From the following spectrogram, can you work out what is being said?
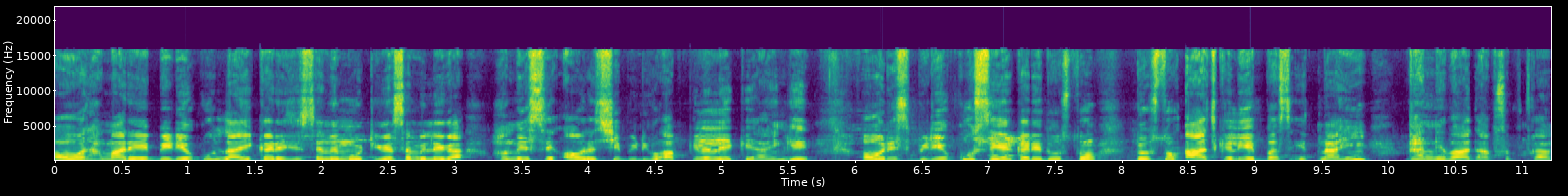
और हमारे वीडियो को लाइक करें, जिससे हमें मोटिवेशन मिलेगा। हम इससे और अच्छी वीडियो आपके लिए लेके आएँगे। और इस वीडियो को शेयर करें दोस्तों। दोस्तों आज के लिए बस इतना ही। धन्यवाद आप सबका।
